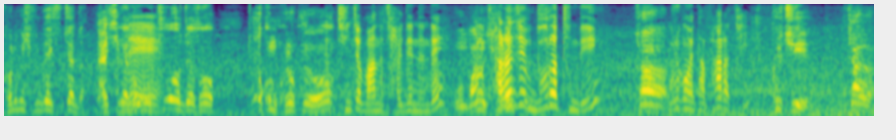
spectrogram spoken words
버리고 싶은데 진짜 나- 날씨가 네. 너무 추워져서 조금 그렇고요. 야, 진짜 마늘 잘 됐는데? 어, 많은 다른 잘했어. 집 누렇던데? 자, 우리 거에 다 팔았지? 그렇지. 자,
